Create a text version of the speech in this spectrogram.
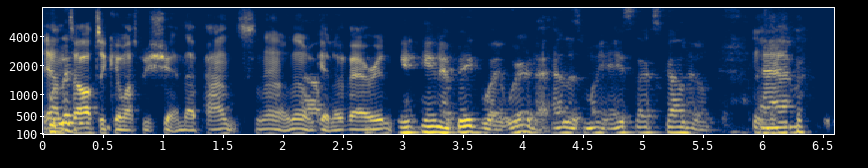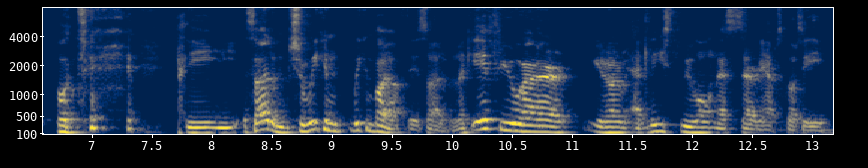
the Antarctica must be shitting their pants. No, they're not getting a variant. in, in a big way. Where the hell is my Haystacks Calhoun? Um, but the asylum, sure, we can we can buy off the asylum. Like if you are, you know, at least we won't necessarily have to go to eat.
